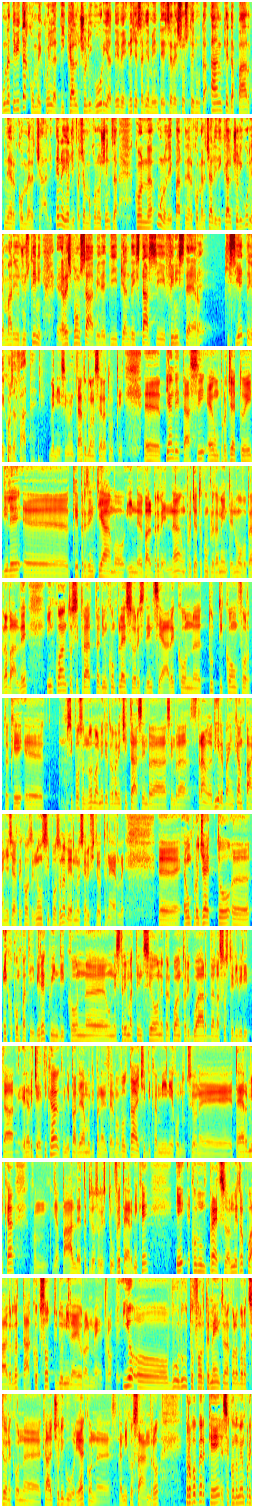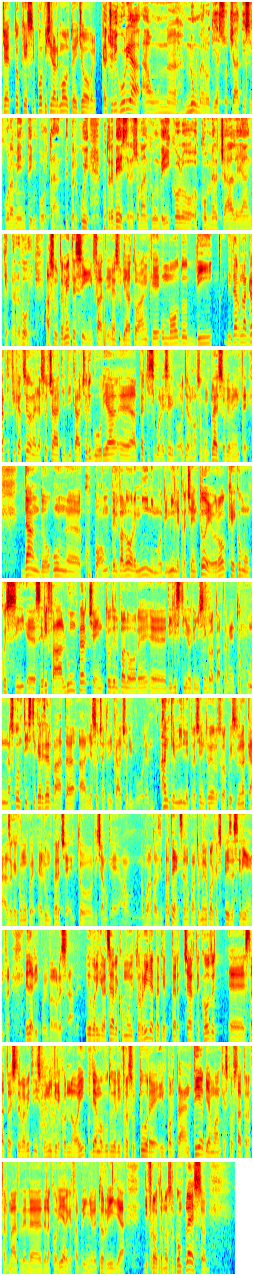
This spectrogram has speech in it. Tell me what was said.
Un'attività come quella di Calcio Liguria deve necessariamente essere sostenuta anche da partner commerciali e noi oggi facciamo conoscenza con uno dei partner commerciali di Calcio Liguria, Mario Giustini, eh, responsabile di Pian dei Stassi Finisterre. Chi siete e che cosa fate? Benissimo, intanto buonasera a tutti. Eh, Pian dei Tassi è un progetto edile eh, che presentiamo in Val Brevenna, un progetto completamente nuovo per la valle, in quanto si tratta di un complesso residenziale con eh, tutti i comfort che eh, si possono normalmente trovare in città, sembra, sembra, strano da dire, ma in campagna certe cose non si possono avere, noi siamo riusciti a ottenerle. Eh, è un progetto eh, ecocompatibile, quindi con eh, un'estrema attenzione per quanto riguarda la sostenibilità energetica, quindi parliamo di pannelli termovoltaici, di cammini a conduzione termica, con, a pallet piuttosto che stufe termiche e con un prezzo al metro quadro d'attacco sotto i 2000 euro al metro. Io ho voluto fortemente una collaborazione con eh, Calcio Liguria, con eh, l'amico Sandro, proprio perché secondo me è un progetto che si può avvicinare molto ai giovani. Calcio Liguria ha un numero di associati sicuramente importante, per cui potrebbe essere insomma, anche un veicolo commerciale anche per voi. Assolutamente sì, infatti abbiamo studiato anche un modo di, di dare una gratificazione agli associati di Calcio Liguria eh, per chi si volesse rivolgere al nostro complesso ovviamente, dando un eh, coupon del valore minimo di 1300 euro che comunque si, eh, si rifà all'1% del valore eh, di listino di ogni singolo appartamento, una scontistica riservata agli associati di calcio Liguria. Anche 1300 euro sull'acquisto di una casa, che comunque è l'1%, diciamo che è una buona base di partenza, no? quantomeno qualche spesa si rientra e da lì poi il valore sale. Devo ringraziare il comune di Torriglia perché per certe cose è stato estremamente disponibile con noi, abbiamo avuto delle infrastrutture importanti, abbiamo anche spostato la fermata del, della Corriere che fa Brignole e Torriglia di fronte al nostro complesso.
